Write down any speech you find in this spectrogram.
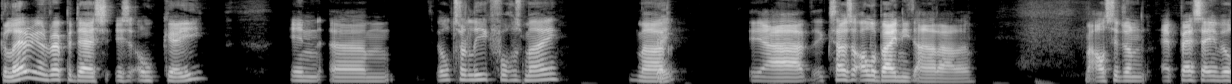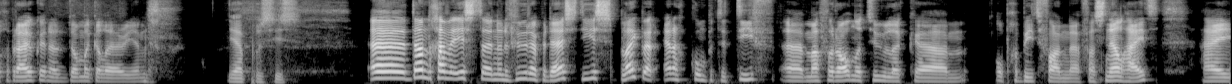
Galarian Rapidash is oké in ehm, Ultra League, volgens mij. Maar ja, ik zou ze allebei niet aanraden. Maar als je dan er per se een wil gebruiken, dan doe maar Galarian. Ja, precies. Eh, dan gaan we eerst eh, naar de vuurrapidash. Die is blijkbaar erg competitief, eh, maar vooral natuurlijk ehm, op gebied van, van snelheid. Hij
